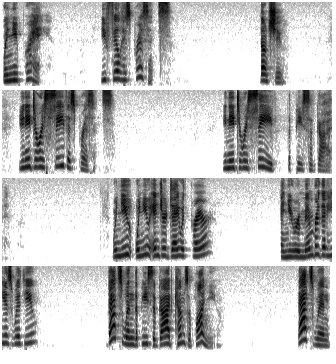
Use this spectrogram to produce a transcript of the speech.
When you pray, you feel His presence, don't you? You need to receive His presence. You need to receive the peace of God. When you, when you end your day with prayer and you remember that He is with you, that's when the peace of God comes upon you. That's when,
